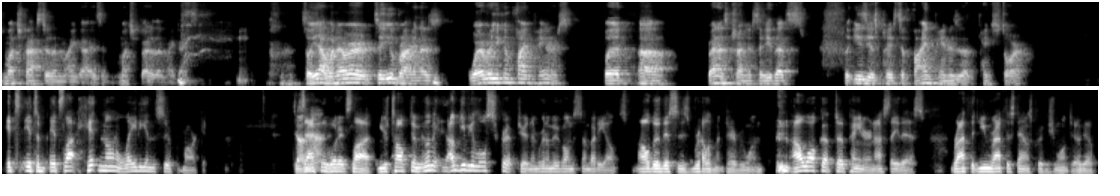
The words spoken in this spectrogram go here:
much faster than my guys and much better than my guys. so yeah, whenever to you, Brian, as wherever you can find painters. But uh Brandon's trying to say that's the easiest place to find paint is at the paint store. It's it's a it's like hitting on a lady in the supermarket. Done that. Exactly what it's like. You talk to them. Let me. I'll give you a little script here, and then we're going to move on to somebody else. Although this is relevant to everyone, I'll walk up to a painter and I say this. Write that. You can write this down as quick as you want to. I go.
